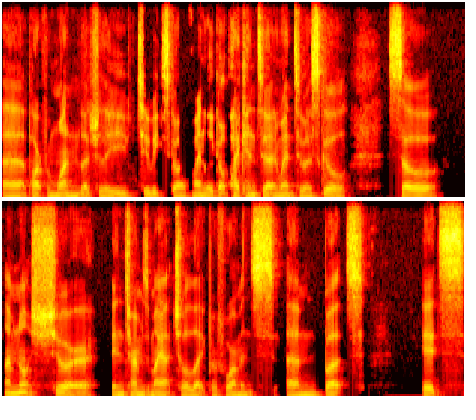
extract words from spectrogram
uh, apart from one literally two weeks ago. I finally got back into it and went to a school. So I'm not sure in terms of my actual like performance, um, but it's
